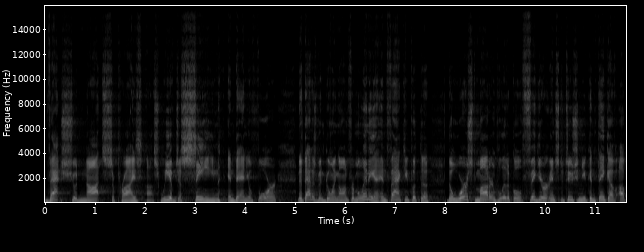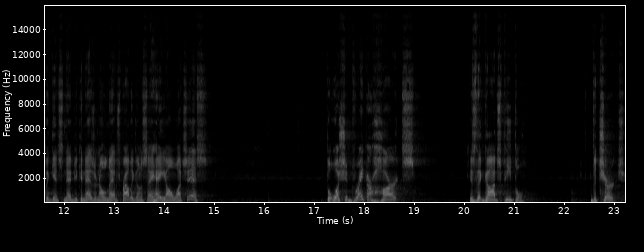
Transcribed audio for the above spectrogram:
That should not surprise us. We have just seen in Daniel 4 that that has been going on for millennia. In fact, you put the, the worst modern political figure or institution you can think of up against Nebuchadnezzar, and old Neb's probably going to say, hey, y'all, watch this. But what should break our hearts is that God's people, the church,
